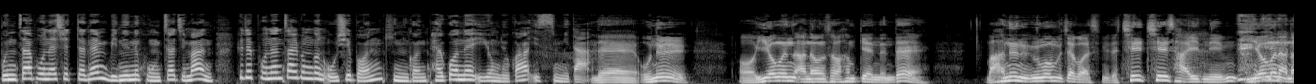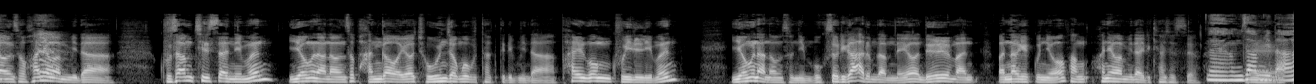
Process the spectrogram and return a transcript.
문자 보내실 때는 미니는 공짜지만 휴대폰은 짧은 건 50원, 긴 건 100원의 이용료가 있습니다. 네, 오늘 어, 이영은 아나운서와 함께 했는데 많은 응원 문자가 왔습니다. 7742님, 이영은 아나운서 환영합니다. 9374님은 이영은 아나운서 반가워요. 좋은 정보 부탁드립니다. 8091님은 이영은 아나운서님 목소리가 아름답네요. 늘 만, 만나겠군요. 방, 환영합니다. 이렇게 하셨어요. 네, 감사합니다.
